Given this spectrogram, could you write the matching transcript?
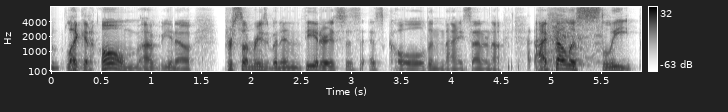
like at home. Um, you know, for some reason, but in the theater, it's just it's cold and nice. I don't know. I fell asleep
